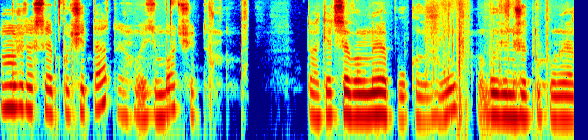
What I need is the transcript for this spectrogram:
Ви можете все почитати. Ось бачите. Так, я це вам не покажу, або він вже тупо не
